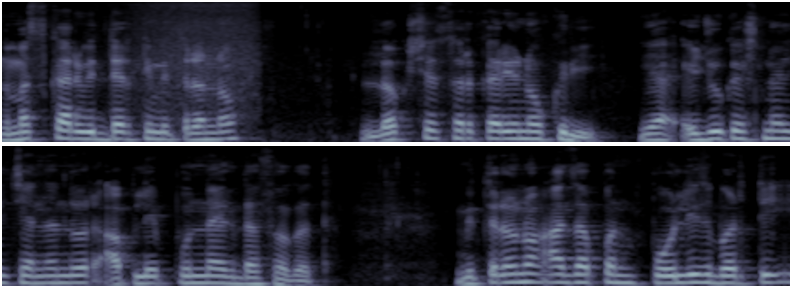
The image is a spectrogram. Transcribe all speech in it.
नमस्कार विद्यार्थी मित्रांनो. लक्ष सरकारी नोकरी या एज्युकेशनल चॅनलवर आपले पुन्हा एकदा स्वागत. मित्रांनो आज आपण पोलीस भरती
